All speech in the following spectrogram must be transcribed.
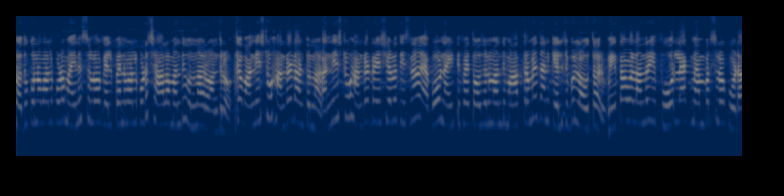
చదువుకున్న వాళ్ళు కూడా మైనస్లో వెళ్ళిపోయిన వాళ్ళు కూడా చాలా మంది ఉన్నారు అందులో. ఇంకా వన్ ఇస్ టు హండ్రెడ్ అంటున్నారు. వన్ ఇస్ టు హండ్రెడ్ రేషియోలో తీసిన అబౌవ్ నైన్టీ ఫైవ్ థౌసండ్ మంది మాత్రమే దానికి ఎలిజిబుల్ అవుతారు. మిగతా వాళ్ళందరూ ఈ ఫోర్ లాక్ మెంబర్స్లో కూడా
